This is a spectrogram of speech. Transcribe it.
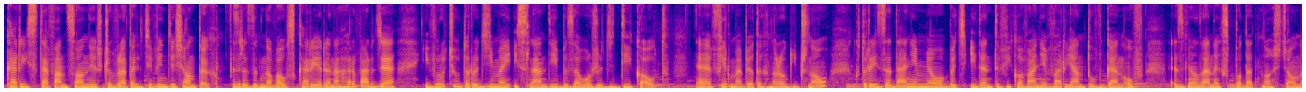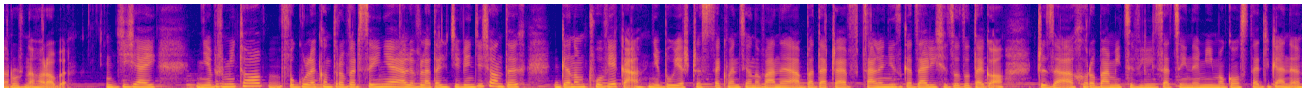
Kari Stefansson jeszcze w latach 90. zrezygnował z kariery na Harvardzie i wrócił do rodzimej Islandii, by założyć Decode, e, firmę biotechnologiczną, której zadaniem miało być identyfikowanie wariantów genów związanych z podatnością na różne choroby. Dzisiaj nie brzmi to w ogóle kontrowersyjnie, ale w latach 90. genom człowieka nie był jeszcze sekwencjonowany, a badacze wcale nie zgadzali się co do tego, czy za chorobami cywilizacyjnymi mogą stać geny.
